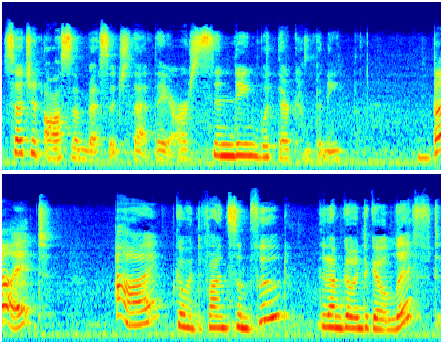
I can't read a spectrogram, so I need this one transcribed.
Such an awesome message that they are sending with their company. But I'm going to find some food then I'm going to go lift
